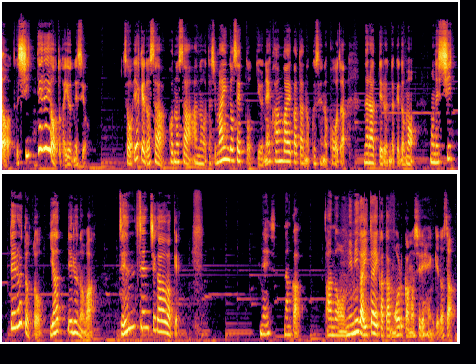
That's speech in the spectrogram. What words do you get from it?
よ知ってるよとか言うんですよ。そう。やけどさ、このさ、あの、私、マインドセットっていうね、考え方の癖の講座習ってるんだけども、もうね、知ってるのとやってるのは全然違うわけ。ね、なんか、あの、耳が痛い方もおるかもしれへんけどさ、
